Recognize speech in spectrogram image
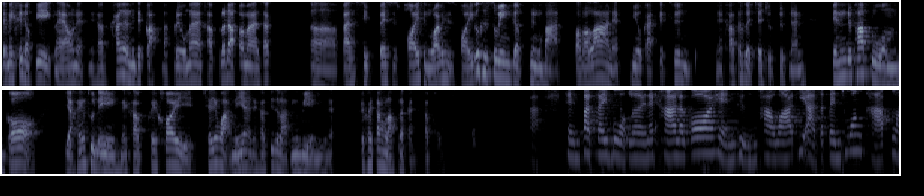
จะไม่ขึ้นดอกเบี้ยอีกแล้วเนี่ยนะครับค่าเงินมันจะกลับแบบเร็วมากครับระดับประมาณสัก 80 basis point ถึง 100 basis point ก็คือสวิงเกือบ 1 บาทต่อดอลลาร์เนี่ยมีโอกาสเกิดขึ้นนะครับถ้าเกิดเจอจุดจุดนั้นเป็นโดยภาพรวมก็อยากให้นักลงทุนเองนะครับค่อยๆ ใช้จังหวะนี้นะครับที่ตลาดมันเวียงอยู่เนี่ยค่อยๆ ตั้งรับแล้วกันครับผม ค่ะเห็นปัจจัยบวกเลยนะคะ แล้วก็เห็นถึงภาวะที่อาจจะเป็นช่วงขาปล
